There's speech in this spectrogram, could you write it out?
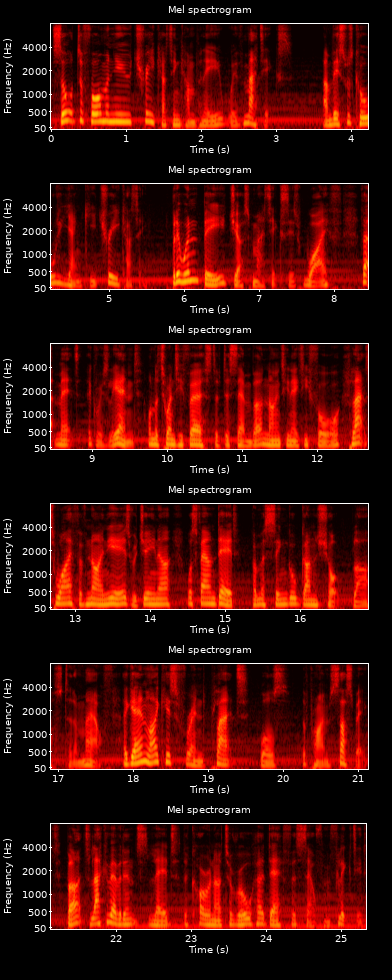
sought to form a new tree cutting company with Matix, and this was called Yankee Tree Cutting. But it wouldn't be just Matix's wife that met a grisly end. On the 21st of December 1984, Platt's wife of nine years, Regina, was found dead from a single gunshot blast to the mouth. Again, like his friend Platt, was the prime suspect, but lack of evidence led the coroner to rule her death as self inflicted.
